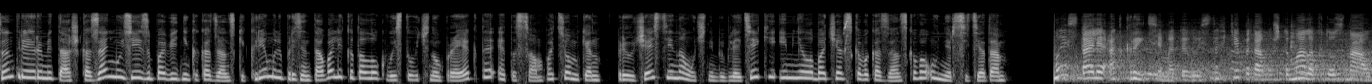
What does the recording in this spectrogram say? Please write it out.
Центре Эрмитаж Казань музей заповедника Казанский Кремль презентовали каталог выставочного проекта «Это сам Потемкин» при участии научной библиотеки имени Лобачевского Казанского университета. Мы стали открытием этой выставки, потому что мало кто знал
